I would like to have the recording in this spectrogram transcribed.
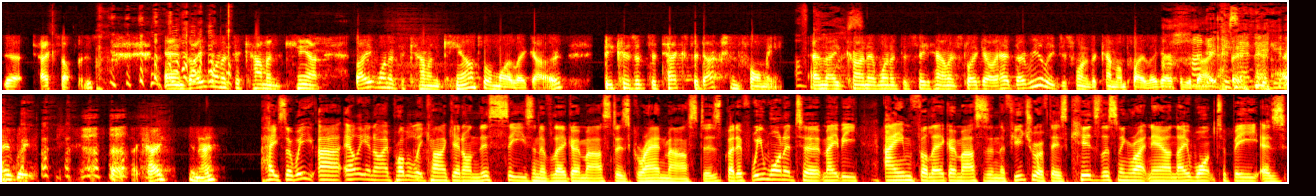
the tax office, and they wanted to come and count, they wanted to come and count all my Lego because it's a tax deduction for me. And they kind of wanted to see how much Lego I had. They really just wanted to come and play Lego for the day. 100% they You know, we- okay, you know. Hey, so we, uh, Ellie and I probably can't get on this season of Lego Masters Grandmasters, but if we wanted to maybe aim for Lego Masters in the future, if there's kids listening right now and they want to be as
